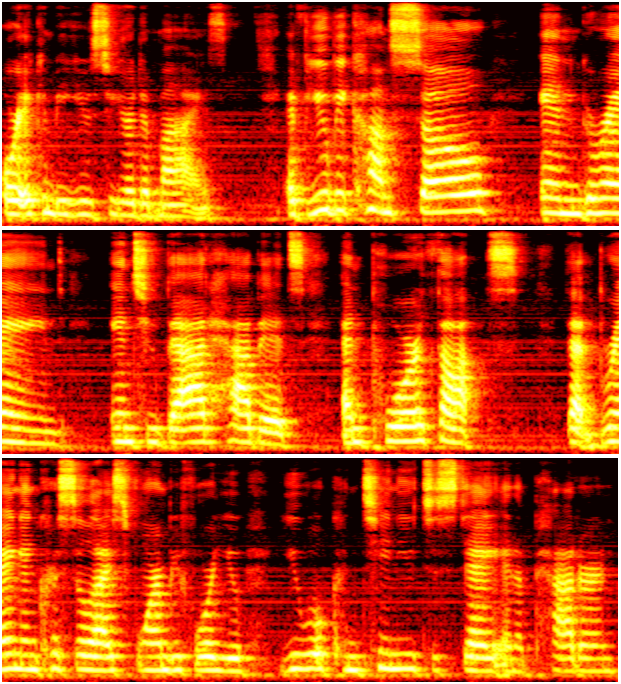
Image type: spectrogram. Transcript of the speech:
or it can be used to your demise. If you become so ingrained into bad habits and poor thoughts that bring and crystallize form before you, you will continue to stay in a pattern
